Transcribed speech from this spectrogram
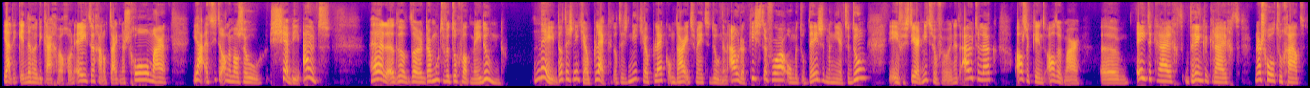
ja, die kinderen die krijgen wel gewoon eten, gaan op tijd naar school, maar ja, het ziet er allemaal zo shabby uit. Hè, daar, moeten we toch wat mee doen. Nee, dat is niet jouw plek. Dat is niet jouw plek om daar iets mee te doen. Een ouder kiest ervoor om het op deze manier te doen. Die investeert niet zoveel in het uiterlijk. Als een kind altijd maar uh, eten krijgt, drinken krijgt, naar school toe gaat,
